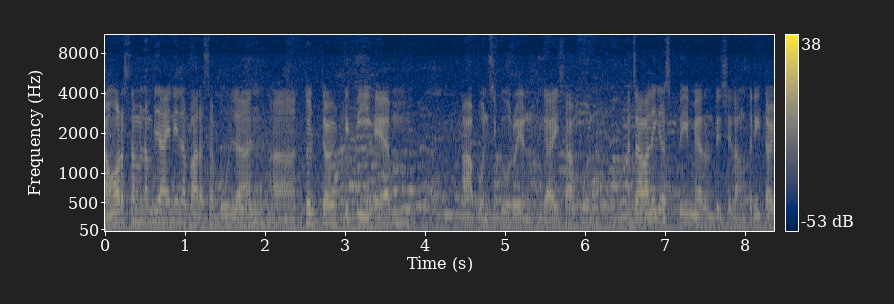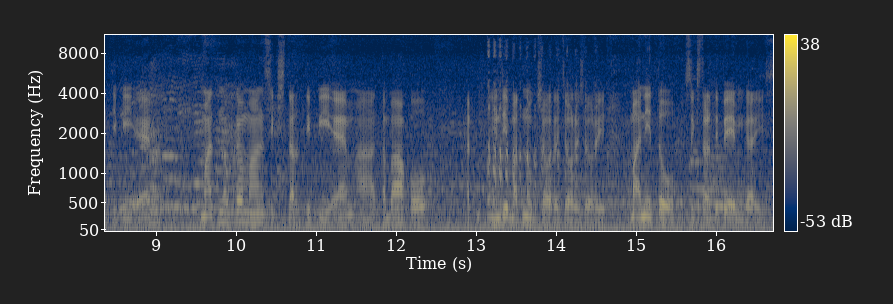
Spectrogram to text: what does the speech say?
ang oras naman ng biyahe nila para sa Bulan, ah, 12.30 p.m. Hapon siguro yun guys, hapon. At saka Legazpi, meron din silang 3.30 p.m. Matnog naman, 6.30 p.m. At Tabaco, at hindi Matnog, sorry, sorry, sorry. Manito, 6.30 p.m. guys.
